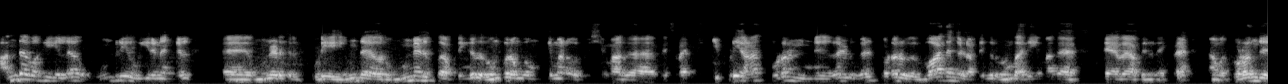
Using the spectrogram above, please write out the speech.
அந்த வகையில ஒன்றிய உயிரினங்கள் அஹ், முன்னெடுக்கக்கூடிய இந்த ஒரு முன்னெடுப்பு அப்படிங்கிறது ரொம்ப ரொம்ப முக்கியமான ஒரு விஷயமாக பேசுறேன். இப்படியான தொடர் நிகழ்வுகள் தொடர் விவாதங்கள் அப்படிங்கிறது ரொம்ப அதிகமாக தேவை அப்படின்னு நினைக்கிறேன். நம்ம தொடர்ந்து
